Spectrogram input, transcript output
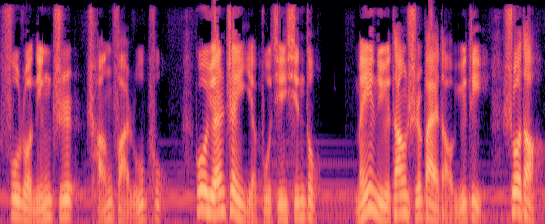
肤若凝脂，长发如瀑。郭元振也不禁心动，美女当时拜倒于地，说道：“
